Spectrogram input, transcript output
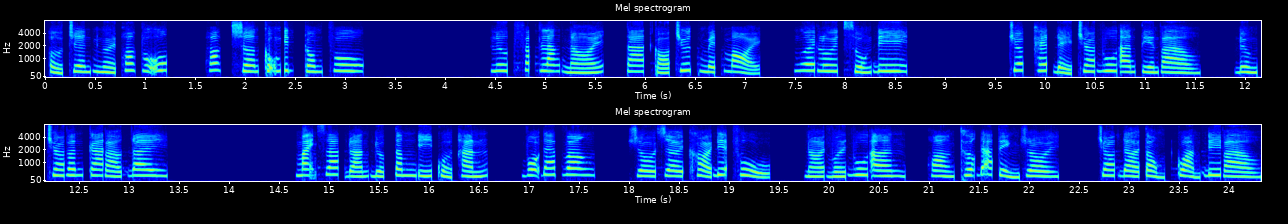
ở trên người Hoắc Vũ, Hoắc Sơn cũng ít công phu. Lưu Phát Lăng nói, ta có chút mệt mỏi, ngươi lui xuống đi. Trước hết để cho Vu An tiến vào, đừng cho Vân Ca vào đây. Mạnh ra đoán được tâm ý của hắn, vội đáp vâng, rồi rời khỏi địa phủ, nói với Vu An, Hoàng thượng đã tỉnh rồi, cho đời tổng quản đi vào.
